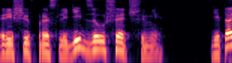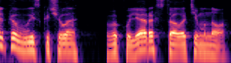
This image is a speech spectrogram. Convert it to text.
решив проследить за ушедшими. Деталька выскочила, в окулярах стало темно.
